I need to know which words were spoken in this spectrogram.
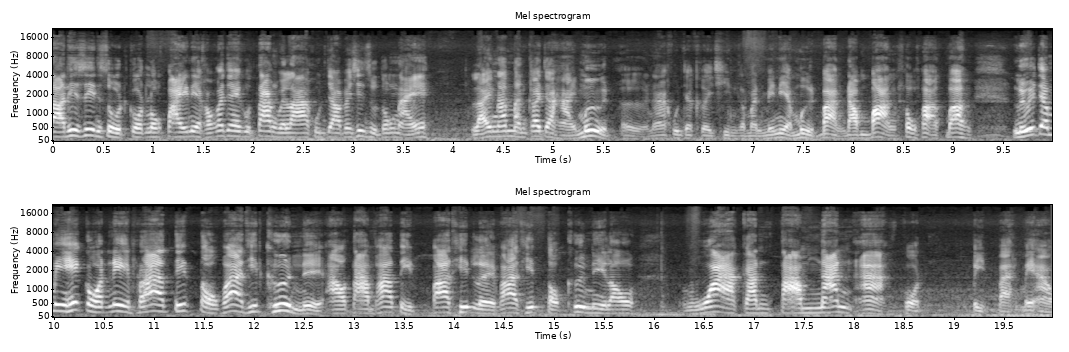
ลาที่สิ้นสุดกดลงไปเนี่ยเขาก็จะให้คุณตั้งเวลาคุณจะไปสิ้นสุดตรงไหนหลังนั้นมันก็จะหายมืด เออ นะ คุณจะเคยชินกับมันไหมเนี่ย มืดบ้างดำบ้างสว่างบ้าง หรือจะมีให้กดนี่ พระอาทิตย์ตกพระอาทิตย์ขึ้นนี่ เอาตามพระอาทิตย์พระอาทิตย์เลย พระอาทิตย์ตกขึ้นนี่เราว่ากันตามนั้น อะ กด ปิดไปไม่เอา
